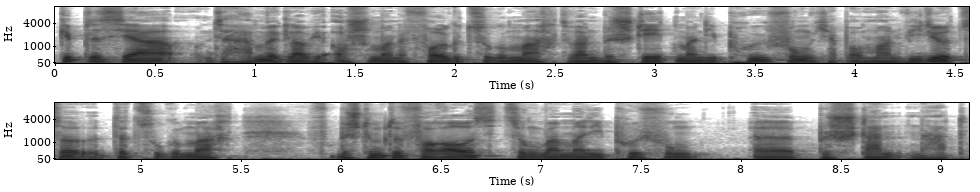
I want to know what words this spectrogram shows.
gibt es ja, und da haben wir, glaube ich, auch schon mal eine Folge zu gemacht, wann besteht man die Prüfung. Ich habe auch mal ein Video zu, dazu gemacht. Bestimmte Voraussetzungen, wann man die Prüfung äh, bestanden hat.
